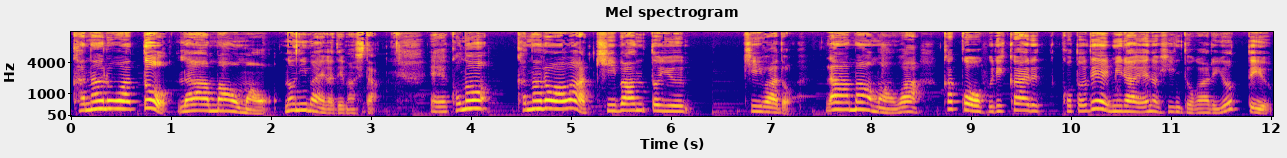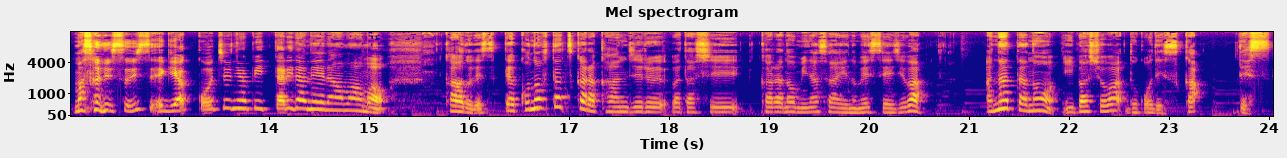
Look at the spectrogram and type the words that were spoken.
カナロアとラーマオマオの2枚が出ました、えー、このカナロアは基盤というキーワード。ラーマーマンは過去を振り返ることで未来へのヒントがあるよっていうまさに水星逆行中にはぴったりだねラーマーマンカードです。でこの2つから感じる私からの皆さんへのメッセージは「あなたの居場所はどこですか?」です。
